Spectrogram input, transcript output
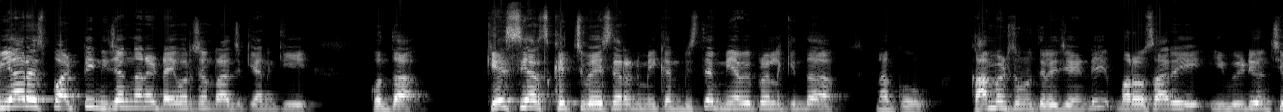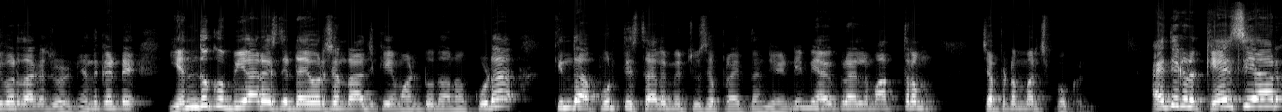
బీఆర్ఎస్ పార్టీ నిజంగానే డైవర్షన్ రాజకీయానికి కొంత కేసీఆర్ స్కెచ్ వేశారని మీకు అనిపిస్తే మీ అభిప్రాయాల కింద నాకు కామెంట్స్ తెలియజేయండి. మరోసారి ఈ వీడియోని చివరి దాకా చూడండి. ఎందుకంటే ఎందుకు బీఆర్ఎస్ది డైవర్షన్ రాజకీయం అంటున్నానో కూడా కింద పూర్తి స్థాయిలో మీరు చూసే ప్రయత్నం చేయండి. మీ అభిప్రాయాలు మాత్రం చెప్పడం మర్చిపోకండి. అయితే ఇక్కడ కేసీఆర్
